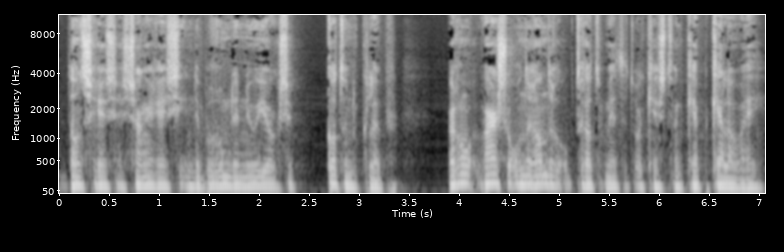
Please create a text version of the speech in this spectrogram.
danseres en zangeres in de beroemde New Yorkse Cotton Club. Waar, waar ze onder andere optrad met het orkest van Cap Calloway.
